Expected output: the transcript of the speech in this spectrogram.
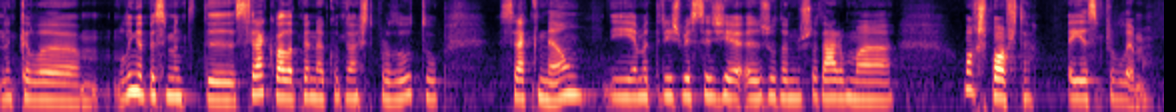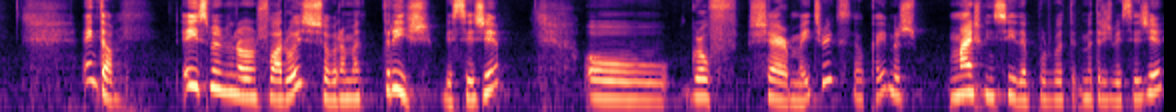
naquela hum, linha de pensamento de será que vale a pena continuar este produto? Será que não? E a matriz BCG ajuda-nos a dar uma, uma resposta a esse problema. Então, é isso mesmo que nós vamos falar hoje sobre a matriz BCG ou Growth Share Matrix, ok? Mas mais conhecida por matriz BCG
